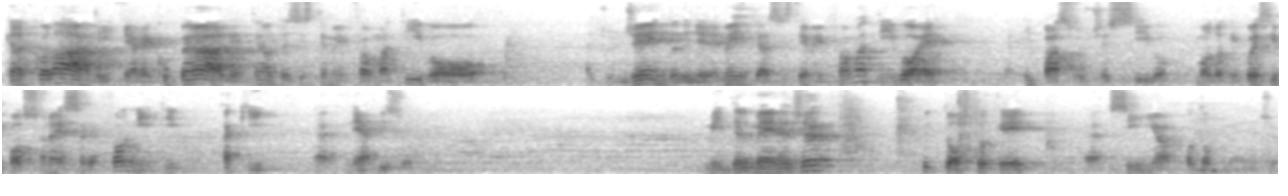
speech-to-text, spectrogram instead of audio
calcolarli e recuperarli all'interno del sistema informativo o aggiungendo degli elementi al sistema informativo è il passo successivo, in modo che questi possano essere forniti a chi eh, ne ha bisogno. Middle manager piuttosto che senior o top manager.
